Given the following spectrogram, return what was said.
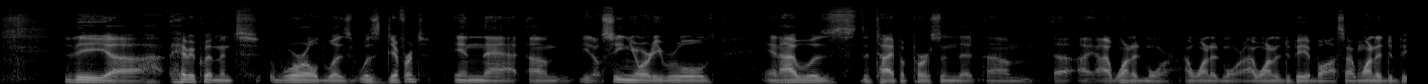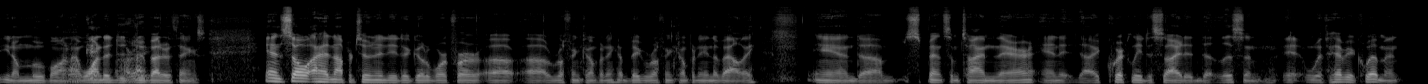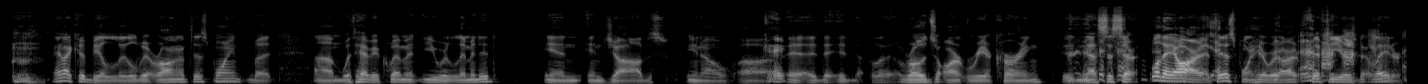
the uh, heavy equipment world was was different in that, um, you know, seniority ruled, and I was the type of person that. Um, uh, I, I wanted more. I wanted more. I wanted to be a boss. I wanted to, be, you know, move on. I wanted to all do right. better things. And so I had an opportunity to go to work for a, a roofing company, a big roofing company in the valley, and um, spent some time there. And it, I quickly decided that listen, it, with heavy equipment, and I could be a little bit wrong at this point, but um, with heavy equipment, you were limited in in jobs. You know, uh, Okay. it- it- roads aren't reoccurring necessarily. well, they are at this point. Here we are, 50 years later.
